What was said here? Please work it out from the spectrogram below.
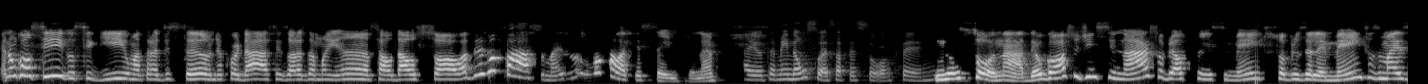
eu não consigo seguir uma tradição de acordar às seis horas da manhã, saudar o sol. Às vezes eu faço, mas não vou falar que é sempre, né? Ah, eu também não sou essa pessoa, Fê. Não sou nada. Eu gosto de ensinar sobre autoconhecimento, sobre os elementos, mas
